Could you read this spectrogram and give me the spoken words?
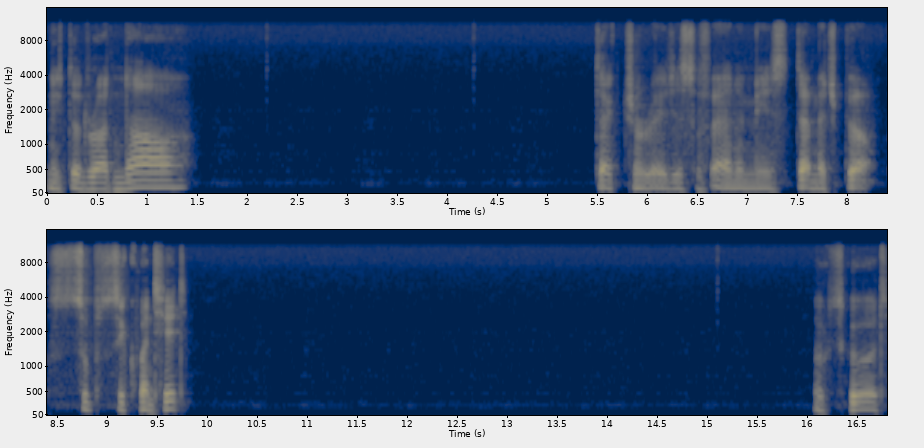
need that right now. Detection radius of enemies, damage per subsequent hit. Looks good.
